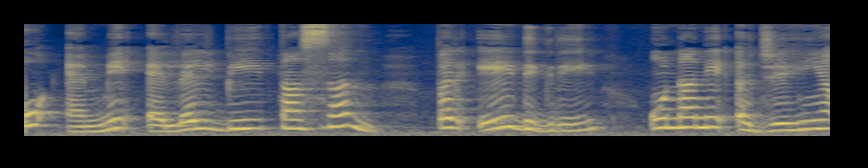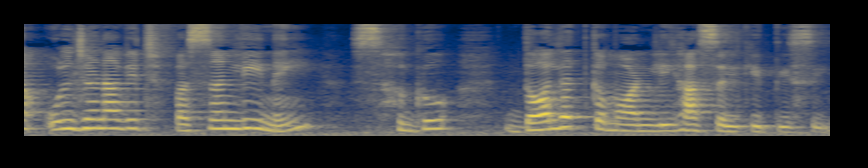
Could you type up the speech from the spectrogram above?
ਉਹ ਐਮਏ, ਐਲਐਲਬੀ ਤਾਂ ਸਨ, ਪਰ ਇਹ ਡਿਗਰੀ ਉਹਨਾਂ ਨੇ ਅਜਿਹੀਆਂ ਉਲਝਣਾਂ ਵਿੱਚ ਫਸਣ ਲਈ ਨਹੀਂ, ਸਗੋਂ ਦੌਲਤ ਕਮਾਉਣ ਲਈ ਹਾਸਲ ਕੀਤੀ ਸੀ।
